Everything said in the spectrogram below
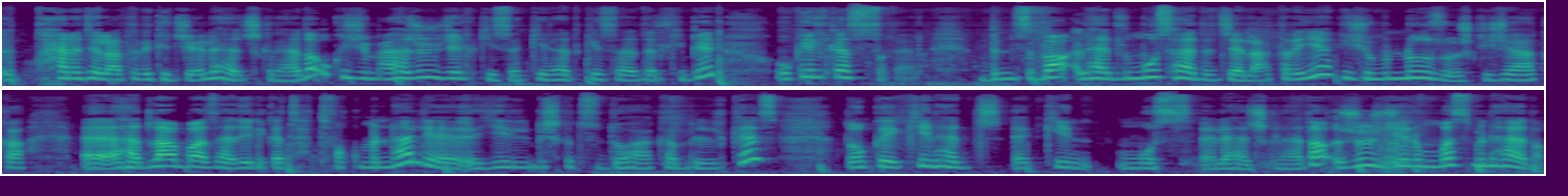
الطحانة ديال العطرية كتجي على هاد الشكل هذا وكيجي معها جوج ديال الكيسان كاين هاد الكاس هذا الكبير وكاين الكاس الصغير. بالنسبة لهاد الموس هذا ديال العطرية كيجيو منه زوج. كيجي هكا آه هاد la base هذه اللي كتحط فوق منها اللي هي باش كتسدوها هكا بالكاس. donc كاين هاد كاين موس على هاد الشكل هذا. جوج ديال الموس من هذا.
